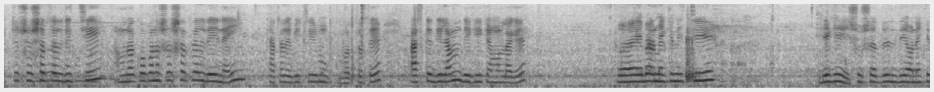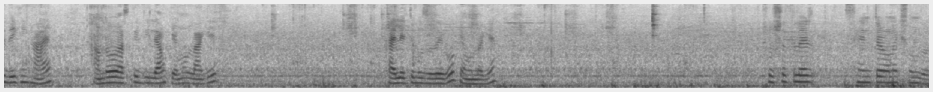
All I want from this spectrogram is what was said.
একটু সরষের তেল দিচ্ছি। আমরা কখনো সরষের তেল দিই নাই। কাঁঠালে বিচি ভর্তাতে। আজকে দিলাম, দেখি কেমন লাগে। এবার মেখে নিচ্ছি। দেখি সরষের তেল দিয়ে অনেকে দেখি খায়। আমরাও আজকে দিলাম, কেমন লাগে। খাইলে একটু বুঝে দেব কেমন লাগে। সরষের তেলের সেন্টটা অনেক সুন্দর।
